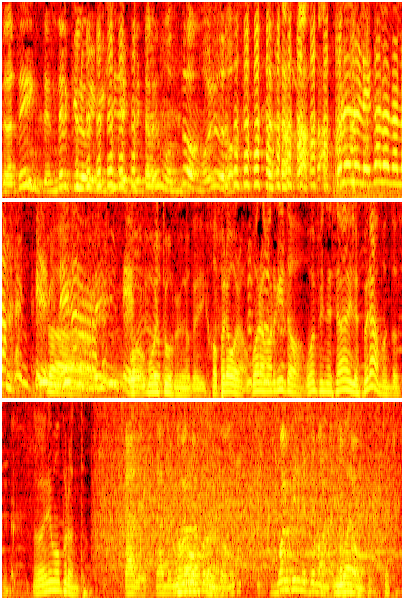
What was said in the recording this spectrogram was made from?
Traté de entender qué es lo que quisiste. Me tardé un montón, boludo. Ponelo legal a la gente. Claro. legal a la gente. Muy, muy turbio lo que dijo. Pero bueno, bueno, Marquito, buen fin de semana y lo esperamos entonces. Nos veremos pronto. Dale, dale, nos vemos pronto. Buen fin de semana. Chau, chau.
